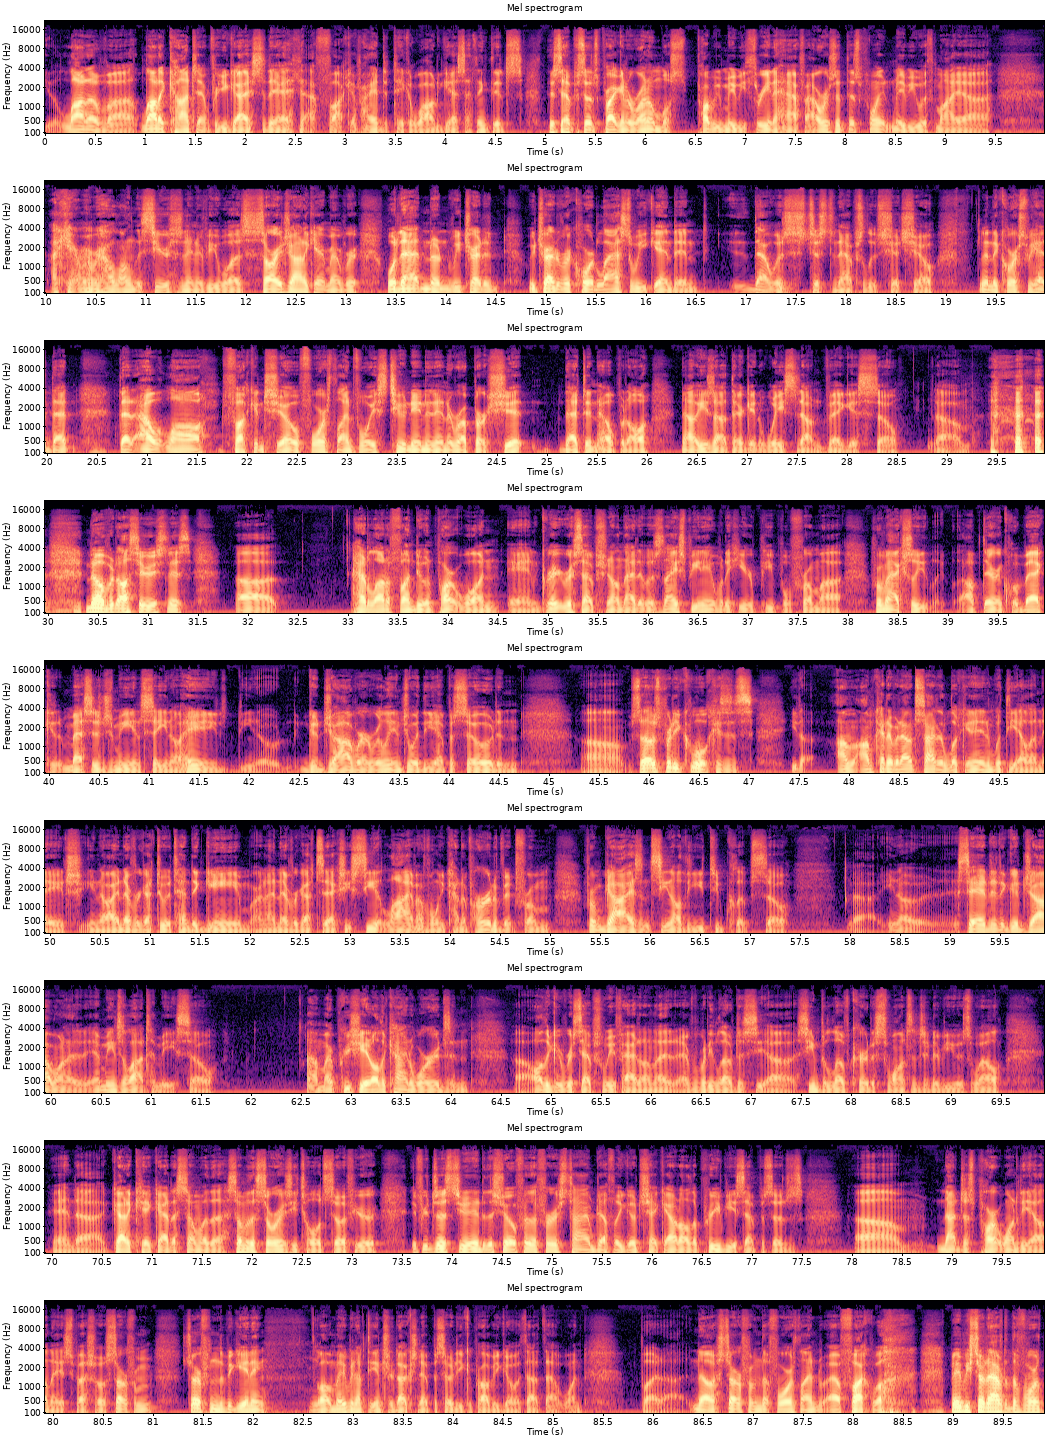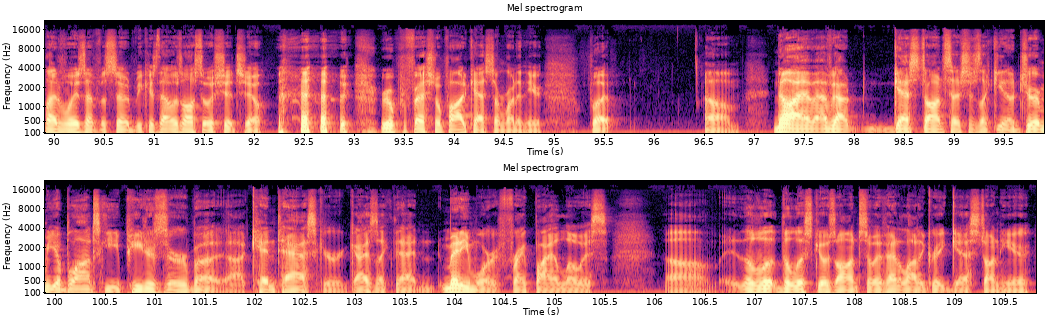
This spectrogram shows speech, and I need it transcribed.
a lot of uh, lot of content for you guys today. I th- fuck, if I had to take a wild guess, I think that's this episode's probably going to run almost probably maybe three and a half hours at this point. Maybe with my uh, I can't remember how long the Searson interview was. Sorry, John, I can't remember. Well, that and then we tried to we tried to record last weekend, and that was just an absolute shit show. And of course, we had that that outlaw fucking show, fourth line voice, tune in and interrupt our shit. That didn't help at all. Now he's out there getting wasted out in Vegas. So, um, no, but all seriousness, uh, had a lot of fun doing part one and great reception on that. It was nice being able to hear people from uh, from actually up there in Quebec message me and say, you know, hey, you know, good job, or I really enjoyed the episode, and um, so that was pretty cool because it's you know I'm I'm kind of an outsider looking in with the LNH. You know, I never got to attend a game and I never got to actually see it live. I've only kind of heard of it from from guys and seen all the YouTube clips. So, uh, you know, say I did a good job on it. It means a lot to me. So, um, I appreciate all the kind words and uh, all the good reception we've had on it. Everybody loved to see, uh, seemed to love Curtis Swanson's interview as well, and uh, got a kick out of some of the some of the stories he told. So if you're if you're just tuning into the show for the first time, definitely go check out all the previous episodes, um, not just part one of the LNA special. Start from start from the beginning. Well, maybe not the introduction episode. You could probably go without that one. But uh, no, start from the fourth line. Uh, fuck, well, maybe start after the fourth line voice episode because that was also a shit show. Real professional podcast I'm running here, but um, no, I've, I've got guests on such as like you know Jeremy Yablonski, Peter Zerba, uh, Ken Tasker, guys like that, and many more. Frank Bialowas. Um, the the list goes on. So we've had a lot of great guests on here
